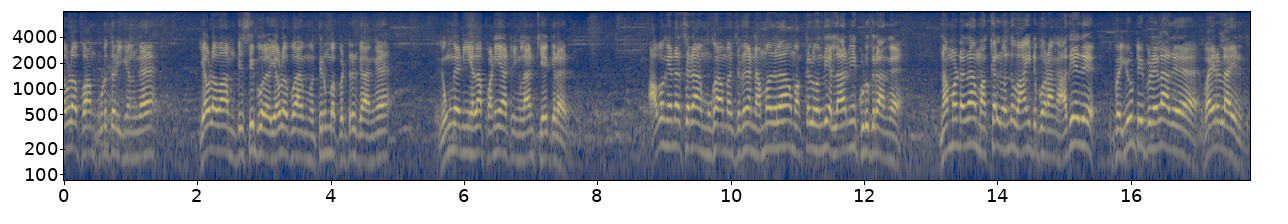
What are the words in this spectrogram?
எவ்வளோ ஃபார்ம் கொடுத்துருக்கீங்க எவ்வளோவாம் ஃபார்ம் டிஸ்ட்ரிபு எவ்வளோ திரும்ப பெற்றிருக்காங்க? உங்கள் நீங்களாம் பணியாற்றிங்களான்னு கேட்குறாரு அவங்க என்ன செய்கிறாங்க முகாம் வச்சுருக்காங்க நம்மதெல்லாம் மக்கள் வந்து எல்லாருமே கொடுக்குறாங்க. நம்மகிட்ட தான் மக்கள் வந்து வாங்கிட்டு போகிறாங்க அதே இது இப்போ யூடியூப்லலாம் அது வைரல் ஆகிருக்கு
